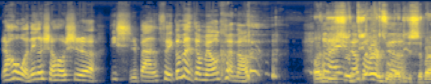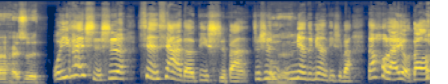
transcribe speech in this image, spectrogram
然后我那个时候是第十班，所以根本就没有可能。哦，你是第二组的第十班还是？我一开始是线下的第十班，就是面对面的第十班，但后来有到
